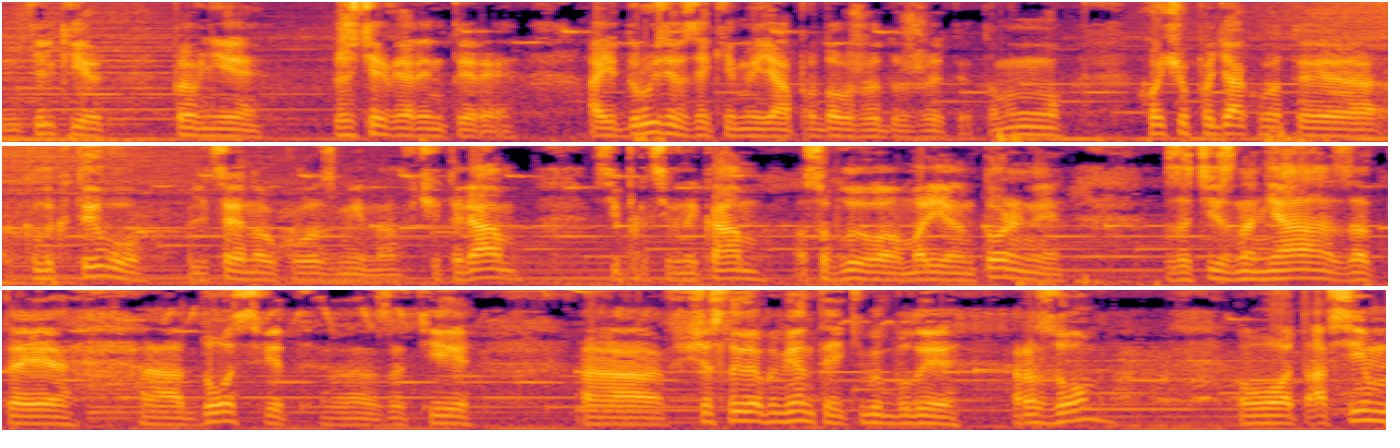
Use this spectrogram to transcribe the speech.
не тільки певні життєві орієнтири, а й друзів, з якими я продовжую дружити. Тому хочу подякувати колективу ліцею наукова зміна, вчителям, всім працівникам, особливо Марії Анатольовні, за ті знання, за те досвід, за ті щасливі моменти, які ми були разом. От, а всім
